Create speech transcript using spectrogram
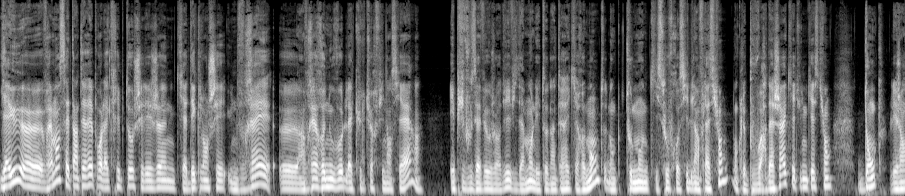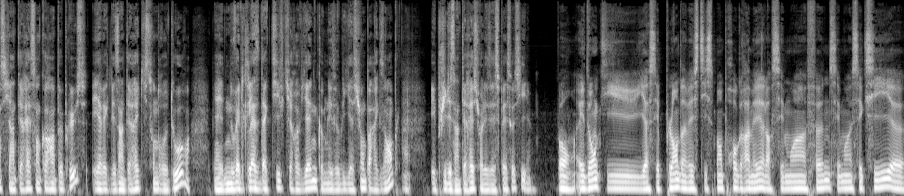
Il y a eu euh, vraiment cet intérêt pour la crypto chez les jeunes qui a déclenché une vraie, euh, un vrai renouveau de la culture financière. Et puis vous avez aujourd'hui évidemment les taux d'intérêt qui remontent, donc tout le monde qui souffre aussi de l'inflation, donc le pouvoir d'achat qui est une question. Donc les gens s'y intéressent encore un peu plus, et avec les intérêts qui sont de retour, il y a de nouvelles classes d'actifs qui reviennent, comme les obligations par exemple, ouais. et puis les intérêts sur les espèces aussi. Bon, et donc il y a ces plans d'investissement programmés. Alors c'est moins fun, c'est moins sexy, euh,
